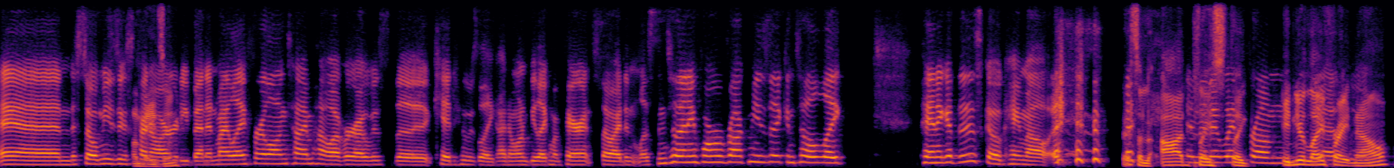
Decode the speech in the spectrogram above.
and so music's kind of already been in my life for a long time. However, I was the kid who was like, I don't want to be like my parents, so I didn't listen to any form of rock music until like Panic at the Disco came out. That's an odd And then it place. Like from in your life yeah, right now,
